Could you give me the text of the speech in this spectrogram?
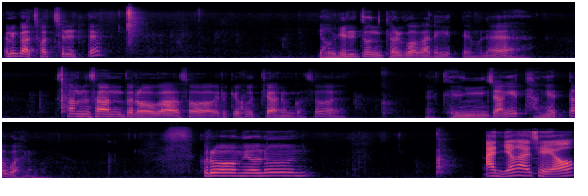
그러니까 젖힐 때 여기를 둔 결과가 되기 때문에 삼삼 들어가서 이렇게 후퇴하는 것은 굉장히 당했다고 하는 겁니다. 그러면은 안녕하세요.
